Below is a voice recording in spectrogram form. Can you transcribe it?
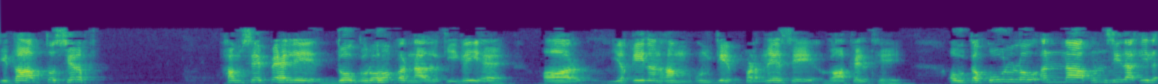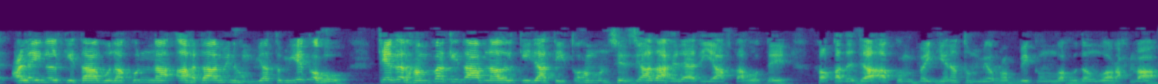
کتاب تو صرف ہم سے پہلے دو گروہوں پر نازل کی گئی ہے اور یقیناً ہم ان کے پڑھنے سے غافل تھے. او تقول لو انا انزل علینا الكتاب لكنا اهدى منهم. یا تم یہ کہو کہ اگر ہم پر کتاب نازل کی جاتی تو ہم ان سے زیادہ ہدایت یافتہ ہوتے۔ فقد جاءکم بینۃ من ربکم وهدى ورحمہ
